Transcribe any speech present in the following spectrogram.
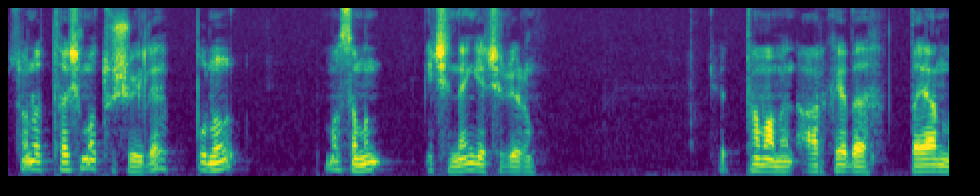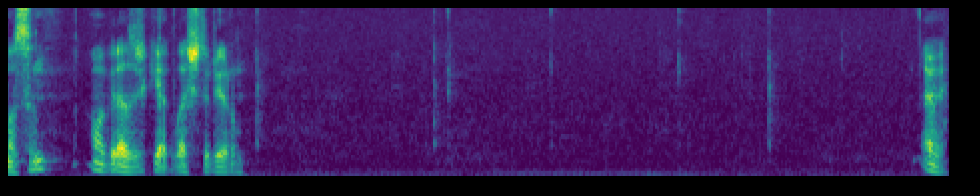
Sonra taşıma tuşu ile bunu masamın içinden geçiriyorum. Şöyle tamamen arkaya da dayanmasın ama birazcık yaklaştırıyorum. Evet.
